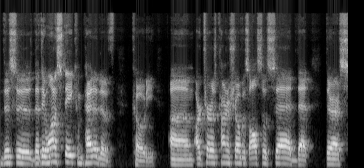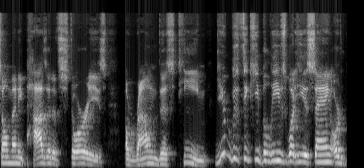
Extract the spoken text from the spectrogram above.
this is that they want to stay competitive, Cody um, Arturas Karnisovas also said that there are so many positive stories around this team. Do you think he believes what he is saying, or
